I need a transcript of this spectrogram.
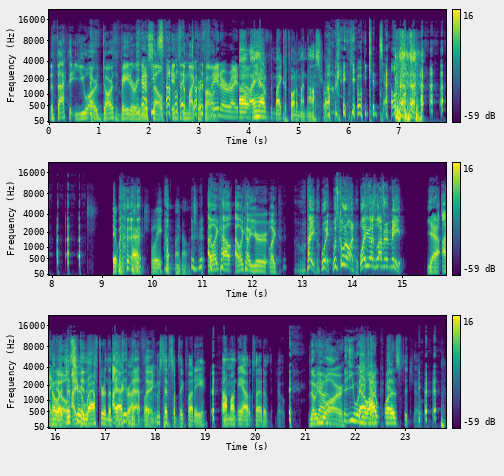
The fact that you are Darth Vadering Yeah, yourself sound into like the microphone. Darth Vader right now. Oh, now. I have the microphone in my nostril. Okay, yeah, we can tell. It was actually in my nostril. I like how I like how you're like, hey, wait, what's going on? Why are you guys laughing at me? Yeah, I no, know. I just hear did- laughter in the I did background. that I'm like, thing. who said something funny? I'm on the outside of the joke. No, you are. You were no, the I was the joke.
